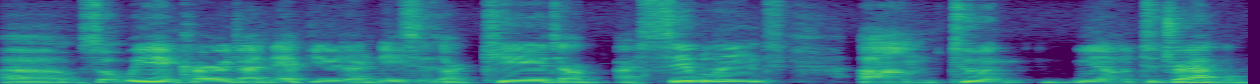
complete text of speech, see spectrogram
Uh, so we encourage our nephews, our nieces, our kids, our, our siblings um, to you know to travel.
